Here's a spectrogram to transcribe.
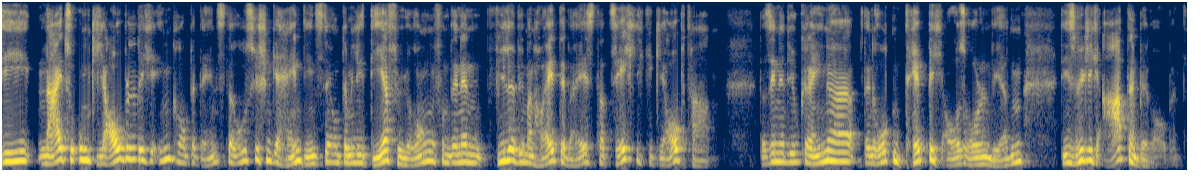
Die nahezu unglaubliche Inkompetenz der russischen Geheimdienste und der Militärführung, von denen viele, wie man heute weiß, tatsächlich geglaubt haben, dass ihnen die Ukrainer den roten Teppich ausrollen werden, die ist wirklich atemberaubend.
